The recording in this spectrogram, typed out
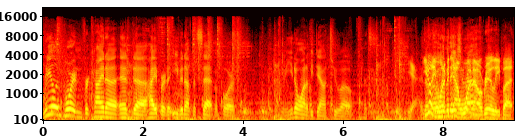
real important for Kyna and uh, Hyper to even up the set before. I mean, you don't want to be down 2-0. That's yeah. You don't even want to be down 1-0, really, but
